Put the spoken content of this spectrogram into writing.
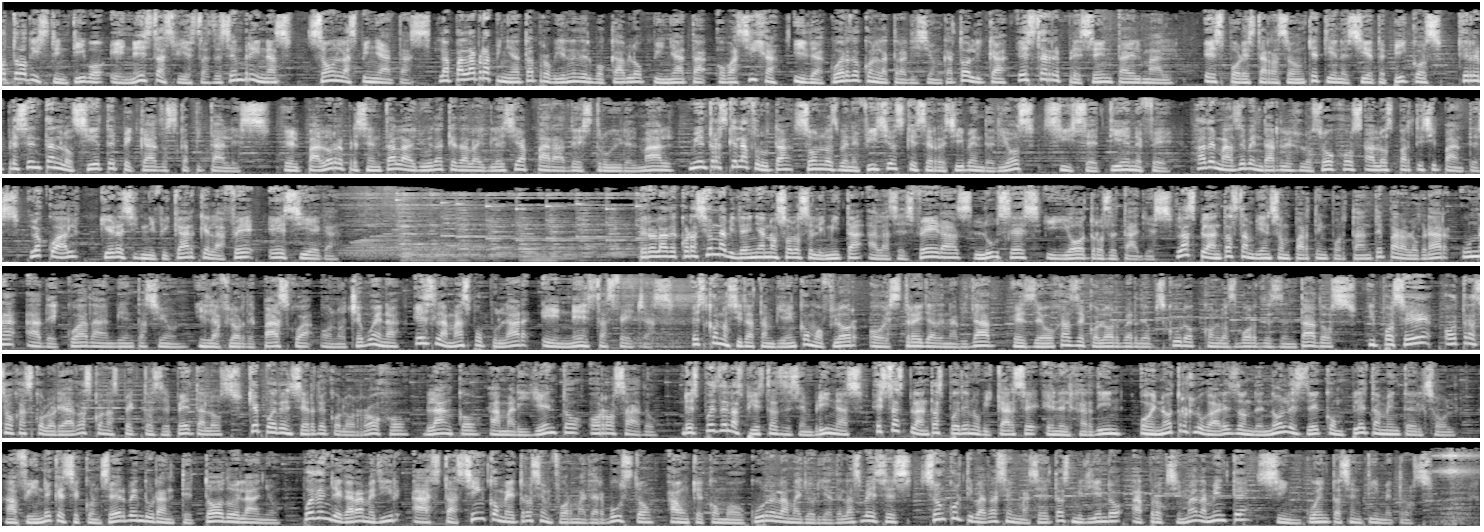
Otro distintivo en estas fiestas decembrinas son las piñatas. La palabra piñata proviene del vocablo piñata o vasija y de acuerdo con la tradición católica, esta representa el mal. Es por esta razón que tiene siete picos, que representan los siete pecados capitales. El palo representa la ayuda que da la iglesia para destruir el mal, mientras que la fruta son los beneficios que se reciben de Dios si se tiene fe además de vendarles los ojos a los participantes, lo cual quiere significar que la fe es ciega. Pero la decoración navideña no solo se limita a las esferas, luces y otros detalles. Las plantas también son parte importante para lograr una adecuada ambientación, y la flor de Pascua o Nochebuena es la más popular en estas fechas. Es conocida también como flor o estrella de Navidad, es de hojas de color verde oscuro con los bordes dentados y posee otras hojas coloreadas con aspectos de pétalos que pueden ser de color rojo, blanco, amarillento o rosado. Después de las fiestas decembrinas, estas plantas pueden ubicarse en el jardín o en otros lugares donde no les dé completamente el sol, a fin de que se conserven durante todo el año. Pueden llegar a medir hasta 5 metros en forma de arbusto, aunque como ocurre la mayoría de las veces, son cultivadas en macetas midiendo aproximadamente 50 centímetros.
